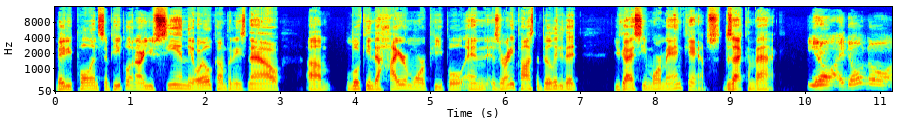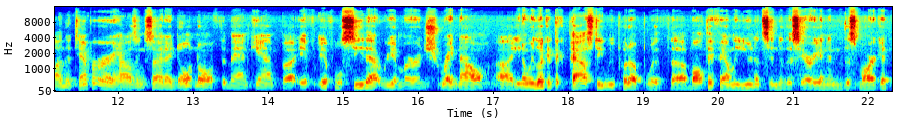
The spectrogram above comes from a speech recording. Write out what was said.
maybe pull in some people? And are you seeing the oil companies now um, looking to hire more people? And is there any possibility that you guys see more man camps? Does that come back? You know, I don't know on the temporary housing side. I don't know if the man camp, uh, if if we'll see that reemerge right now. Uh, you know, we look at the capacity we put up with uh, multifamily units into this area and into this market,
